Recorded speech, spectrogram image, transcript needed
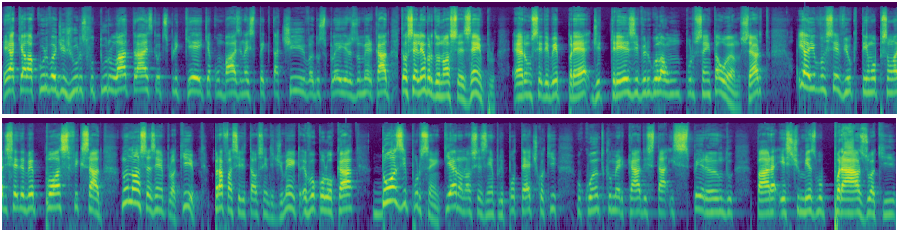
É aquela curva de juros futuro lá atrás que eu te expliquei, que é com base na expectativa dos players do mercado. Então você lembra do nosso exemplo? Era um CDB pré de 13,1% ao ano, certo? E aí você viu que tem uma opção lá de CDB pós-fixado. No nosso exemplo aqui, para facilitar o seu entendimento, eu vou colocar 12%, que era o nosso exemplo hipotético aqui, o quanto que o mercado está esperando para este mesmo prazo aqui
